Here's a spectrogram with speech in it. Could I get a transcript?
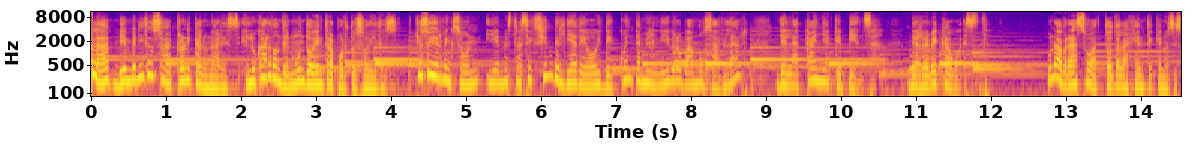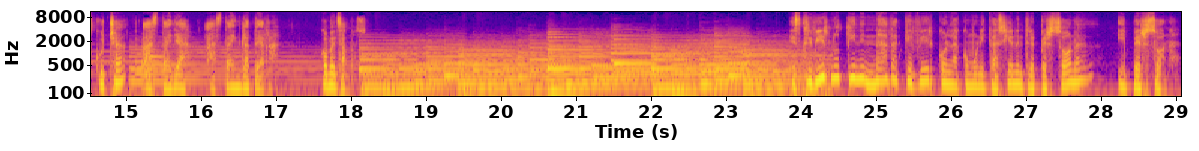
Hola, bienvenidos a Crónica Lunares, el lugar donde el mundo entra por tus oídos. Yo soy Irving Son y en nuestra sección del día de hoy de Cuéntame un libro vamos a hablar de La caña que piensa, de Rebecca West. Un abrazo a toda la gente que nos escucha hasta allá, hasta Inglaterra. Comenzamos. Escribir no tiene nada que ver con la comunicación entre persona y persona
